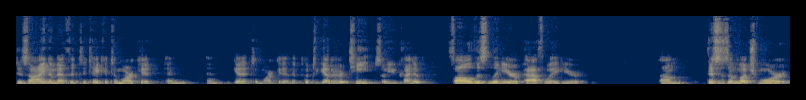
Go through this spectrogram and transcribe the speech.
design a method to take it to market and, and get it to market and then put together a team. So you kind of follow this linear pathway here. Um, this is a much more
